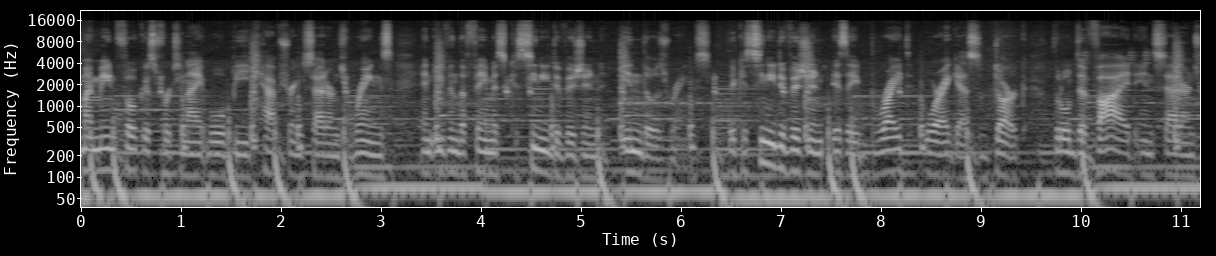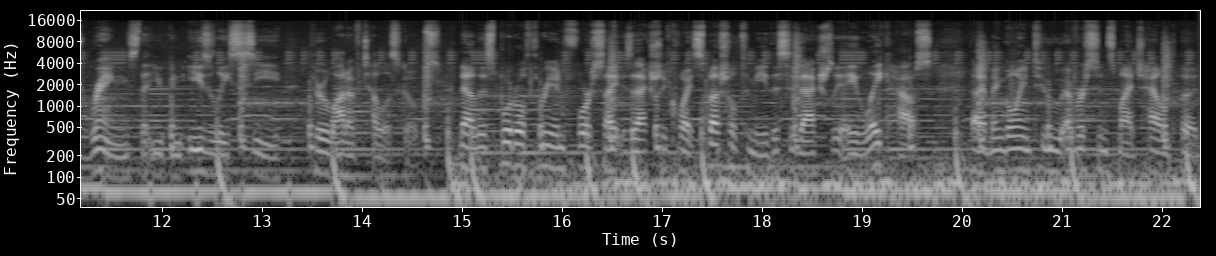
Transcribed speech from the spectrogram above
My main focus for tonight will be capturing Saturn's rings and even the famous Cassini division in those rings. The Cassini division is a bright, or I guess dark, little divide in Saturn's rings that you can easily see through a lot of telescopes. Now this Bortle 3 and 4 site is actually quite special to me. This is actually a lake house that I've been going to ever since my childhood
